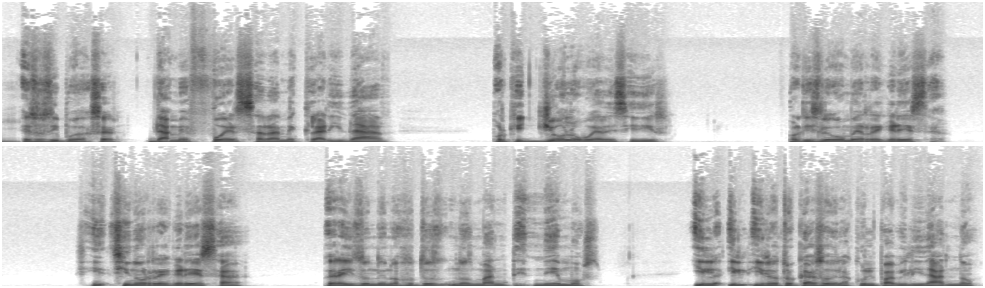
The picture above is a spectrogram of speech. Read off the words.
Mm. Eso sí puedo hacer. Dame fuerza, dame claridad, porque yo lo voy a decidir. Porque si luego me regresa, si, no regresa, pero ahí es donde nosotros nos mantenemos. Y, y el otro caso de la culpabilidad, ¿no?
